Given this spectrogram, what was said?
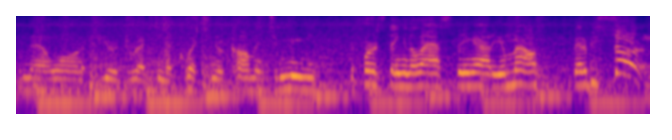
From now on, if you're directing a question or comment to me, the first thing and the last thing out of your mouth better be sir!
